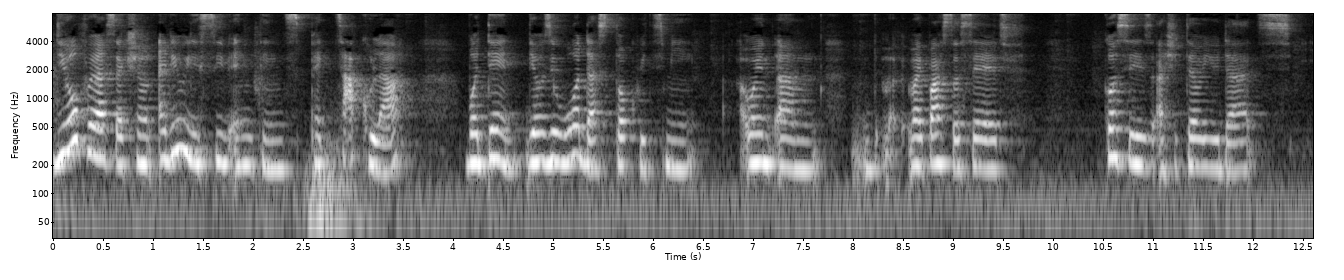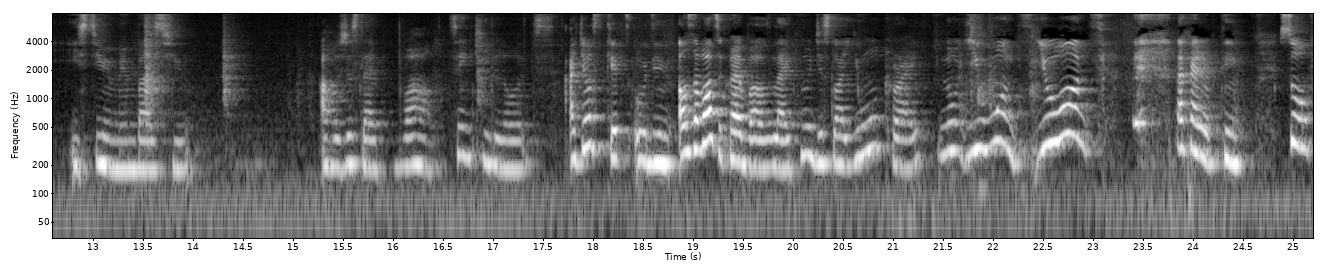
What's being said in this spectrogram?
the whole prayer section, I didn't receive anything spectacular but then there was a word that stuck with me when um my pastor said, God says I should tell you that He still remembers you. I was just like, wow, thank you, Lord. I just kept holding. I was about to cry, but I was like, no, just like you won't cry. No, you won't. You won't. that kind of thing. So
